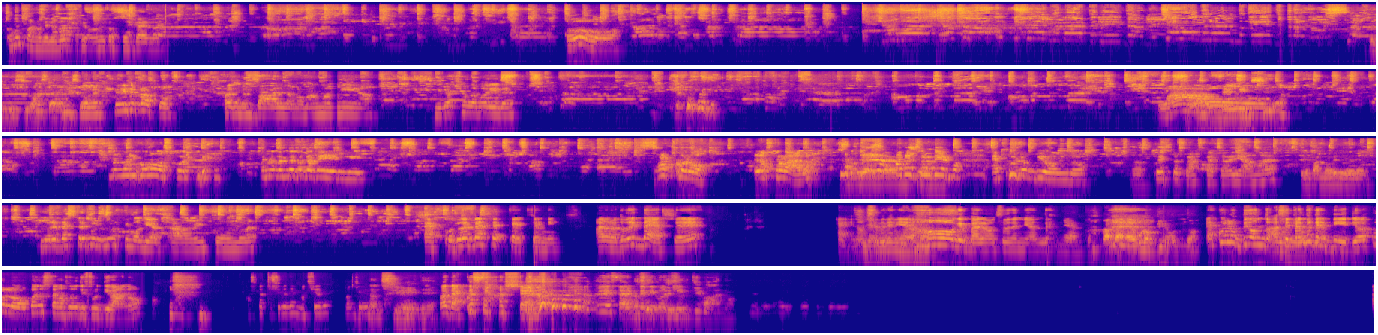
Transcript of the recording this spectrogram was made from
Comunque hanno delle voci secondo me troppo belle. Oh, Bellissima sta canzone. Piace troppo. Poi come ballano, mamma mia. Mi piacciono da morire. Wow! Bellissima. Non lo riconosco, hanno cambiato capelli. Eccolo! L'ho trovato. Adesso lo fermo. È quello biondo. Questo qua, aspetta, vediamo, eh. Lo fanno vedere. Dovrebbe essere l'ultimo lì a- a- in fondo, eh. Ecco, dovrebbe essere... Ok, fermi. Allora, dovrebbe essere... Eh, non Si si, vede vede una niente. mano. Oh, che bello, non si vede niente. Niente. Vabbè, è uno biondo. È quello biondo... ah, se prendete il biondo. video, è quello quando stanno seduti sul divano. Aspetta, si vede? Non si vede? Non si vede? Non si vede. Vabbè, questa è la scena. Lui sarebbe tipo seduti sul lì. divano.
